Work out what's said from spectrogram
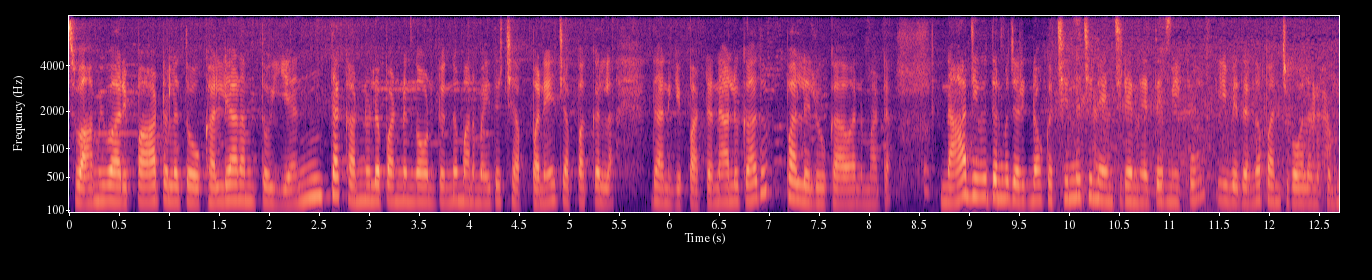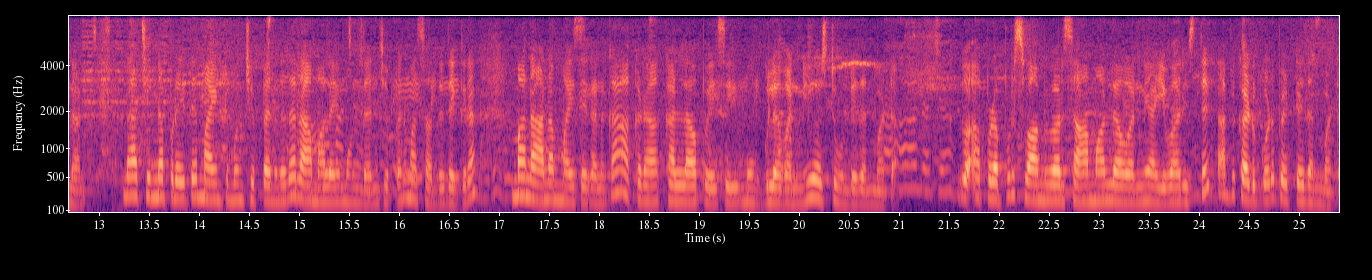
స్వామివారి పాటలతో కళ్యాణంతో ఎంత కన్నుల పండుగ ఉంటుందో మనమైతే చెప్పనే చెప్పక్కర్లా. దానికి పట్టణాలు కాదు పల్లెలు కావన్నమాట. నా జీవితంలో జరిగిన ఒక చిన్న చిన్న ఇన్సిడెంట్ అయితే మీకు ఈ విధంగా పంచుకోవాలనుకుంటున్నాను. నా చిన్నప్పుడైతే మా ఇంటి ముందు చెప్పాను కదా రామాలయం ఉందని చెప్పాను మా సందు దగ్గర. మా నానమ్మ అయితే కనుక అక్కడ కళ్ళాపేసి ముగ్గులు అవన్నీ వేస్తూ ఉండేదన్నమాట. అప్పుడప్పుడు స్వామివారి సామాన్లు అవన్నీ అయ్యవారిస్తే అవి కడుగు కూడా పెట్టేదనమాట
